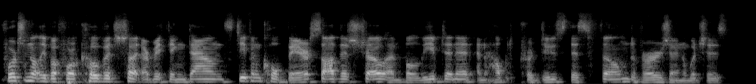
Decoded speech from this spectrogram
Fortunately, before COVID shut everything down, Stephen Colbert saw this show and believed in it and helped produce this filmed version, which is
